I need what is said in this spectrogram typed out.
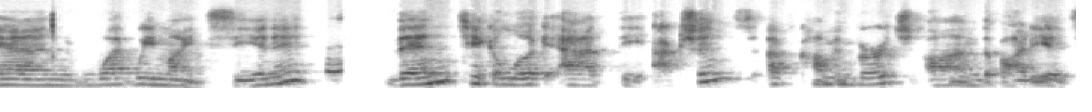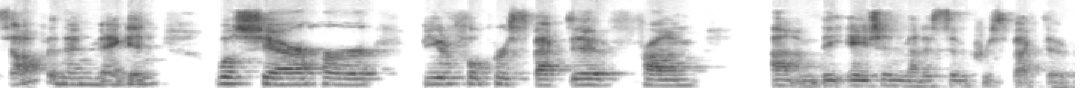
and what we might see in it. Then take a look at the actions of common birch on the body itself. And then Megan will share her beautiful perspective from um, the Asian medicine perspective.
